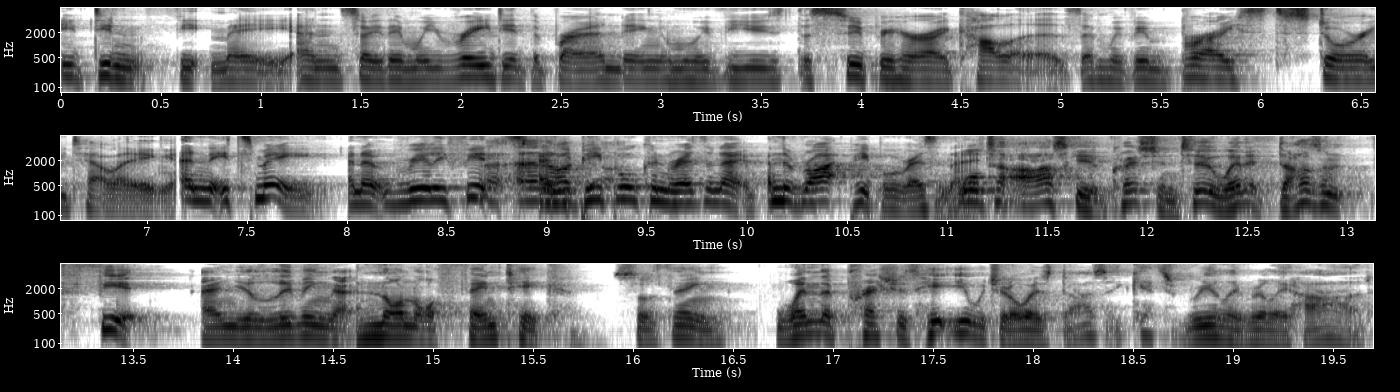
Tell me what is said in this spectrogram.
it didn't fit me. And so then we redid the branding and we've used the superhero colors and we've embraced storytelling. And it's me and it really fits. And, and I, people can resonate and the right people resonate. Well, to ask you a question too, when it doesn't fit and you're living that non authentic sort of thing, when the pressures hit you, which it always does, it gets really, really hard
